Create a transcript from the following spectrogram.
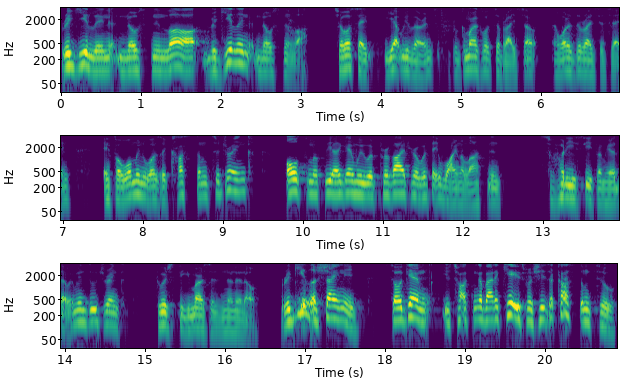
Regilin nosnin law, regilin nosnin law. Shabbos say, yet we learned, Gemara quotes the Brisa, and what does the Brisa say? If a woman was accustomed to drink, ultimately, again, we would provide her with a wine allotment. So what do you see from here? That women do drink. To which the Gemara says, no, no, no. Regila shiny. So again, you're talking about a case where she's accustomed to.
